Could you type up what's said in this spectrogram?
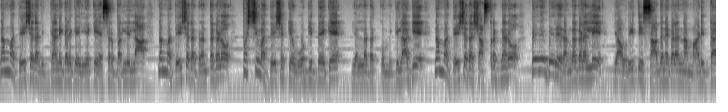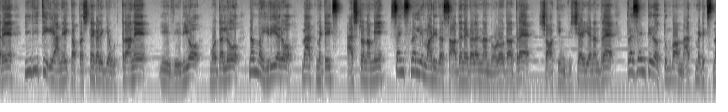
ನಮ್ಮ ದೇಶದ ವಿಜ್ಞಾನಿಗಳಿಗೆ ಏಕೆ ಹೆಸರು ಬರಲಿಲ್ಲ? ನಮ್ಮ ದೇಶದ ಗ್ರಂಥಗಳು ಪಶ್ಚಿಮ ದೇಶಕ್ಕೆ ಹೋಗಿದ್ದೇಗೆ ಎಲ್ಲದಕ್ಕೂ ಮಿಗಿಲಾಗಿ ನಮ್ಮ ದೇಶದ ಶಾಸ್ತ್ರಜ್ಞರು ಬೇರೆ ಬೇರೆ ರಂಗಗಳಲ್ಲಿ ಯಾವ ರೀತಿ ಸಾಧನೆಗಳನ್ನ ಮಾಡಿದ್ದಾರೆ, ಈ ರೀತಿ ಅನೇಕ ಪ್ರಶ್ನೆಗಳಿಗೆ ಉತ್ತರನೇ ಈ ವಿಡಿಯೋ. ಮೊದಲು ನಮ್ಮ ಹಿರಿಯರು ಮ್ಯಾಥಮೆಟಿಕ್ಸ್, ಆಸ್ಟ್ರೋನಮಿ, ಸೈನ್ಸ್ನಲ್ಲಿ ಮಾಡಿದ ಸಾಧನೆಗಳನ್ನ ನೋಡೋದಾದ್ರೆ ಶಾಕಿಂಗ್ ವಿಷಯ ಏನಂದ್ರೆ ಪ್ರೆಸೆಂಟ್ ಇರೋ ತುಂಬಾ ಮ್ಯಾಥಮೆಟಿಕ್ಸ್ನ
